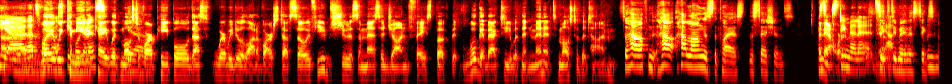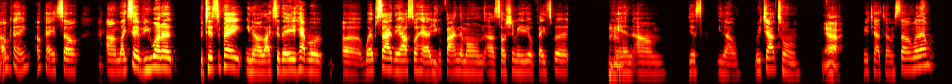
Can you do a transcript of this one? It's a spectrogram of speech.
uh, yeah, that's where where way we most people get us. communicate with most of our people. That's where we do a lot of our stuff. So if you shoot us a message on Facebook, that we'll get back to you within minutes most of the time. So, how often? How how long is the class? The sessions? An 60 hour. minutes. Sixty yeah. minutes. 6 Mhm. Okay. Okay. So, um, like I said, if you want to participate, you know, like I said, they have a, a website. They also have you can find them on uh, social media, Facebook, Mhm. and um, just you know, reach out to them. Yeah. Reach out to them. So, well, that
